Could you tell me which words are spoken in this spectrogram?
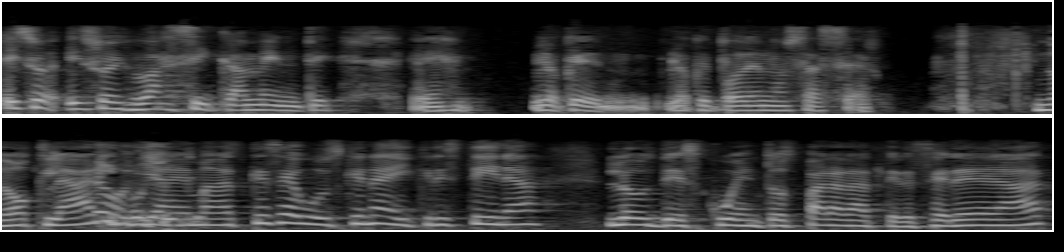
Eso, eso es básicamente eh, lo, que, lo que podemos hacer. No, claro, y, además que se busquen ahí, Cristina, los descuentos para la tercera edad.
